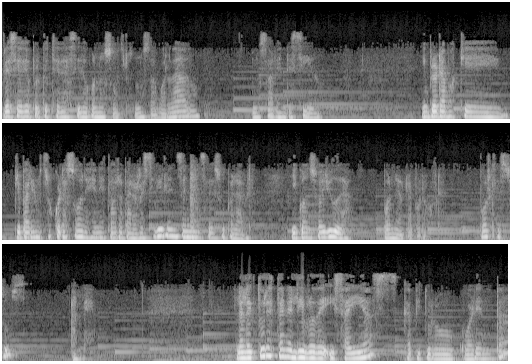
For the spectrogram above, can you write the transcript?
Gracias a Dios porque usted ha sido con nosotros, nos ha guardado, nos ha bendecido. Imploramos que prepare nuestros corazones en esta hora para recibir la enseñanza de su palabra y con su ayuda ponerla por obra. Por Jesús. Amén. La lectura está en el libro de Isaías, capítulo 40,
